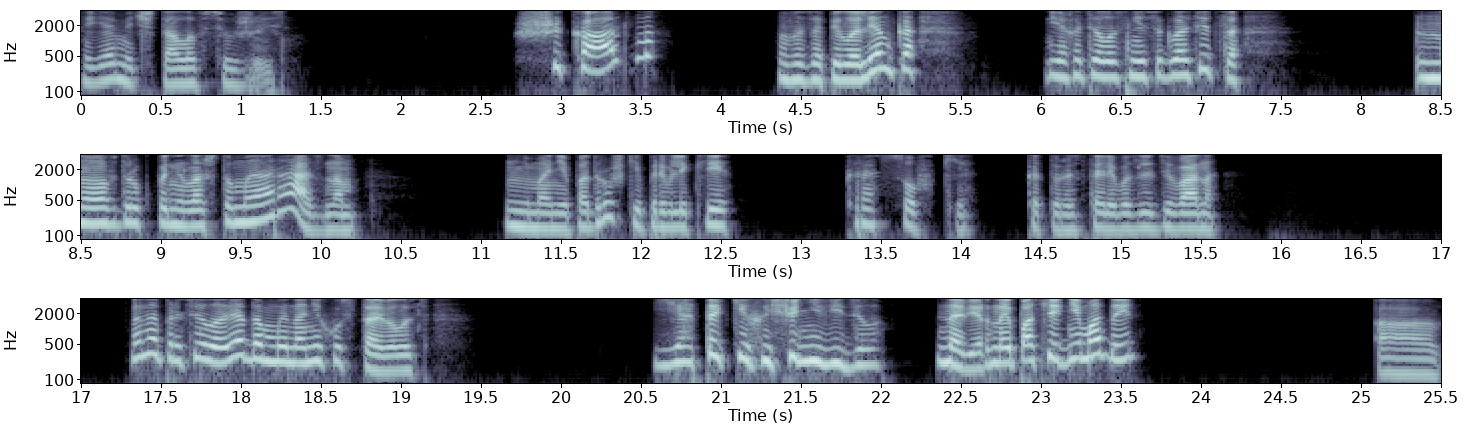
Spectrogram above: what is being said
я мечтала всю жизнь. «Шикарно!» — возопила Ленка. Я хотела с ней согласиться, но вдруг поняла, что мы о разном. Внимание подружки привлекли кроссовки, которые стояли возле дивана. Она присела рядом и на них уставилась. «Я таких еще не видела. Наверное, последняя модель». «А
